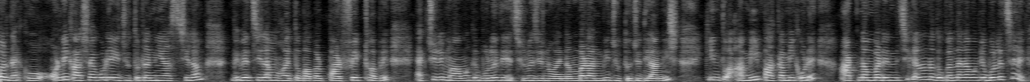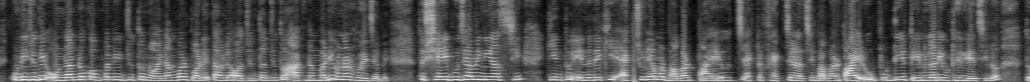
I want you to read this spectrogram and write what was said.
এবার দেখো, অনেক আশা করে এই জুতোটা নিয়ে আসছিলাম। ভেবেছিলাম হয়তো বাবার পারফেক্ট হবে। অ্যাকচুয়ালি মা আমাকে বলে দিয়েছিল যে নয় নাম্বার আনবি, জুতো যদি আনিস। কিন্তু আমি পাকামি করে আট নাম্বার এনেছি। কেননা দোকানদার আমাকে বলেছে, উনি যদি অন্যান্য কোম্পানির জুতো নয় নাম্বার পরে, তাহলে অজন্তার জুতো আট নাম্বারই ওনার হয়ে যাবে। তো সেই বুঝে আমি নিয়ে আসছি। কিন্তু এনে দেখি অ্যাকচুয়ালি আমার বাবার পায়ে হচ্ছে একটা ফ্র্যাকচার আছে। বাবার পায়ের উপর দিয়ে ট্রেন গাড়ি উঠে গিয়েছিল। তো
